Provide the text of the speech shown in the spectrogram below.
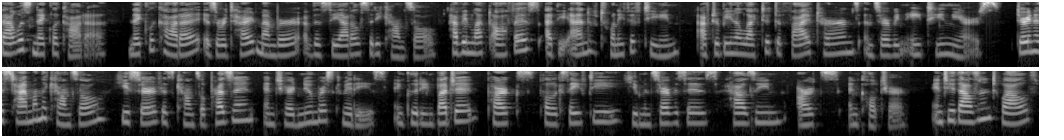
That was Nick Licata. Nick Licata is a retired member of the Seattle City Council, having left office at the end of 2015 after being elected to five terms and serving 18 years. During his time on the council, he served as council president and chaired numerous committees, including budget, parks, public safety, human services, housing, arts, and culture. In 2012,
